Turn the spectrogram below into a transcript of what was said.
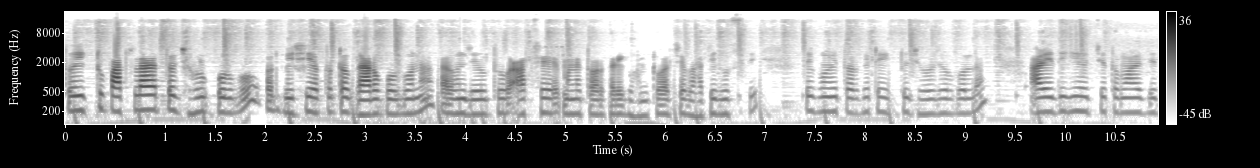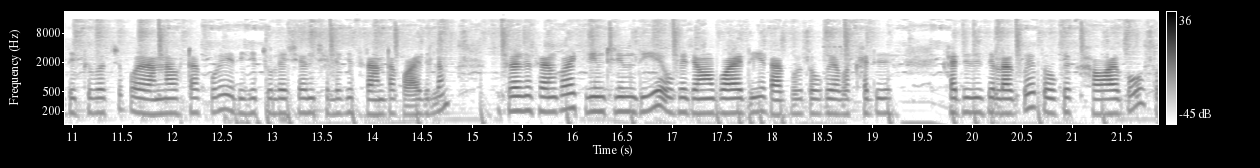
তো একটু পাতলা তো ঝোল করব, আর বেশি অতটা গাঢ় করব না, কারণ যেহেতু আছে মানে তরকারি ঘন্ট আছে, ভাজি করছি, তো এই পনির তরকারিটা একটু ঝোল ঝোল করলাম। আর এদিকে হচ্ছে তোমার যে দেখতে পাচ্ছ, পরে রান্নাটা করে এদিকে চলে এসে আমি ছেলেকে স্নানটা করাই দিলাম। ছেলেকে স্নান করাই ক্রিম ট্রিম দিয়ে ওকে জামা পরাই দিয়ে তারপরে তো ওকে আবার খাইতে খাইতে দিতে লাগবে, তো ওকে খাওয়াবো। তো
